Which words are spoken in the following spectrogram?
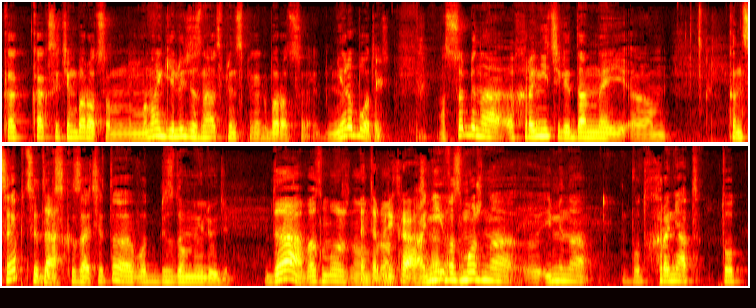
как, как с этим бороться. Многие люди знают, в принципе, как бороться. Не работать. Особенно хранители данной эм, концепции, да. так сказать, это вот бездомные люди. Да, возможно. Это прав. прекрасно. Они, да. возможно, именно вот хранят тот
